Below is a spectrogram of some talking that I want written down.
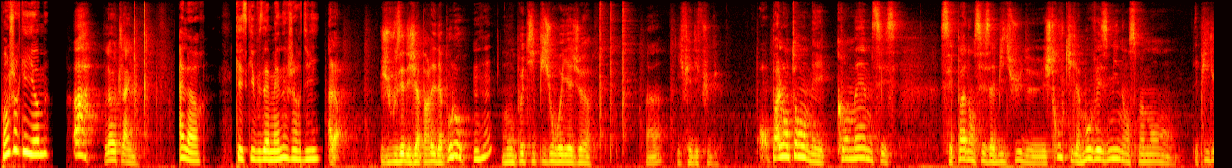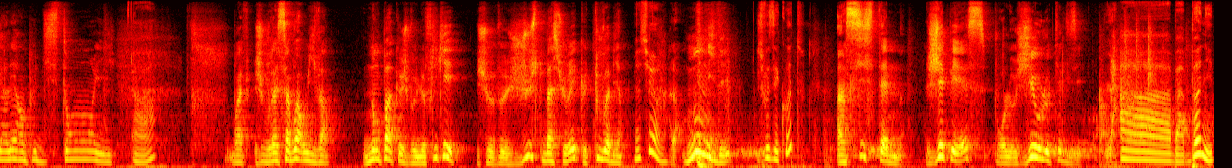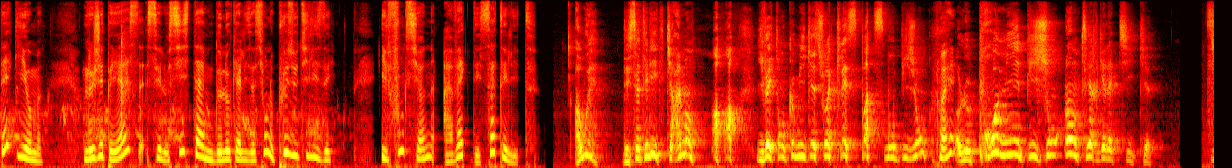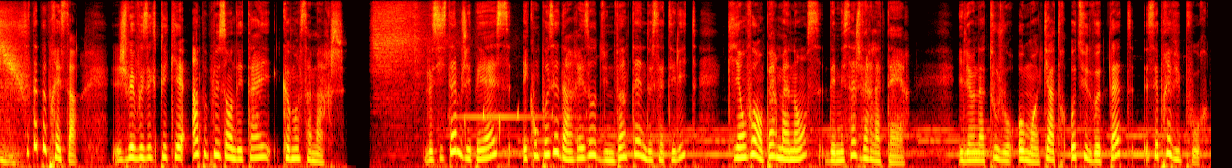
Bonjour Guillaume. Ah, la hotline. Alors, qu'est-ce qui vous amène aujourd'hui? Alors, je vous ai déjà parlé d'Apollo, Mhm. mon petit pigeon voyageur. Hein Il fait des fugues. Bon, pas longtemps, mais quand même, c'est pas dans ses habitudes. Et je trouve qu'il a mauvaise mine en ce moment. Et puis il a l'air un peu distant. Ah, Bref, je voudrais savoir où il va. Non pas que je veuille le fliquer, je veux juste m'assurer que tout va bien. bien sûr. Alors, mon idée, Je vous écoute. un système GPS pour le géolocaliser. Là. Ah, bah bonne idée Guillaume. Le GPS, c'est le système de localisation le plus utilisé. Il fonctionne avec des satellites. Ah ouais, des satellites, carrément. il va être en communication avec l'espace, mon pigeon. Ouais, Le premier pigeon intergalactique. c'est à peu près ça. Je vais vous expliquer un peu plus en détail comment ça marche. Le système GPS est composé d'un réseau d'une vingtaine de satellites qui envoient en permanence des messages vers la Terre. Il y en a toujours au moins 4 au-dessus de votre tête, c'est prévu pour.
